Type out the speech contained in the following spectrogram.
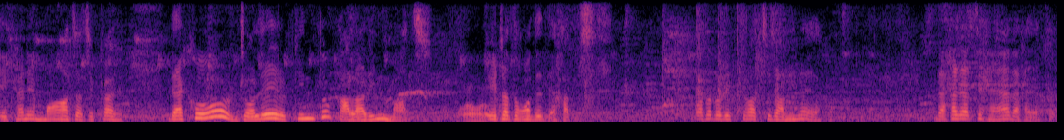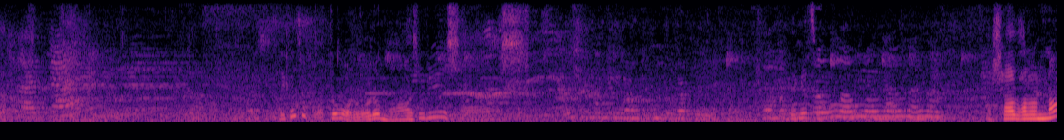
এখানে মাছ আছে। দেখো, জলের কিন্তু কালারিং মাছ। এটা তোমাদের দেখাচ্ছে। কতটা দেখতে পাচ্ছ জানি না দেখো। দেখা যাচ্ছে হ্যাঁ দেখা যাচ্ছে। দেখো দেখেছ কত বড় বড় মাছ উড়িয়ে শ্বাস দেখেছ? অসাধারণ না?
